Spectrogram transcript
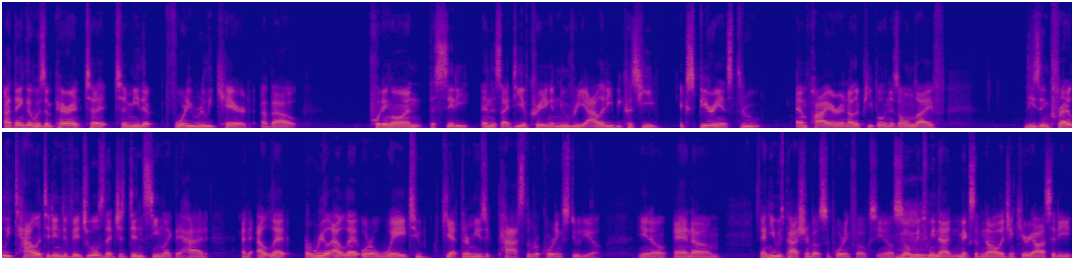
I think it was apparent to, to me that 40 really cared about putting on the city and this idea of creating a new reality because he experienced through Empire and other people in his own life these incredibly talented individuals that just didn't seem like they had an outlet, a real outlet, or a way to get their music past the recording studio, you know? And, um, and he was passionate about supporting folks you know so between that mix of knowledge and curiosity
